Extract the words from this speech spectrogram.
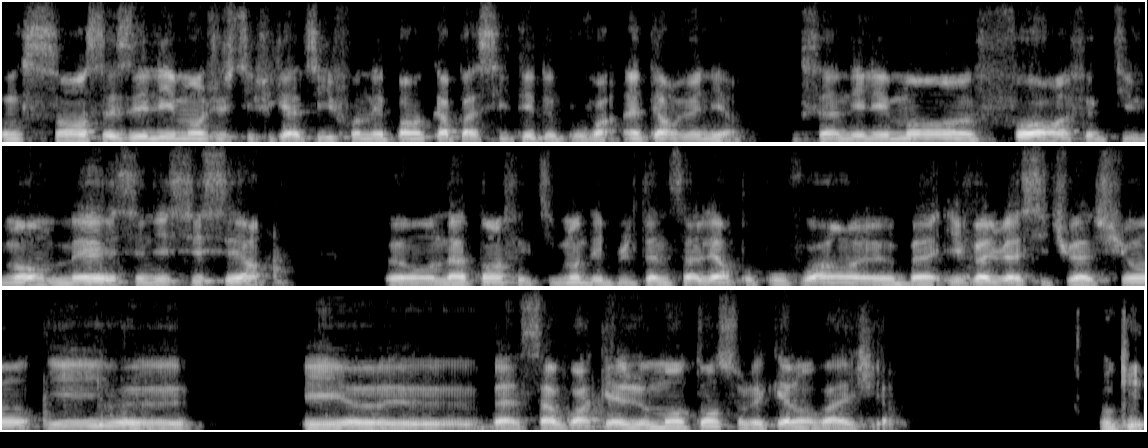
Donc, sans ces éléments justificatifs, on n'est pas en capacité de pouvoir intervenir. C'est un élément fort, effectivement, mais c'est nécessaire. Euh, on attend effectivement des bulletins de salaire pour pouvoir euh, ben, évaluer la situation et, euh, et ben, savoir quel est le montant sur lequel on va agir. OK.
